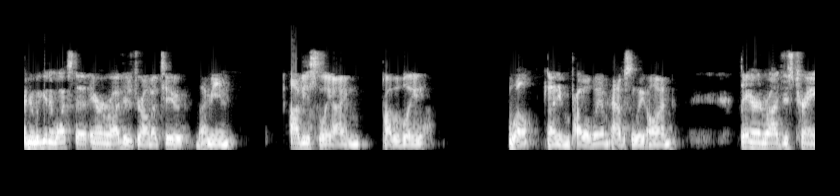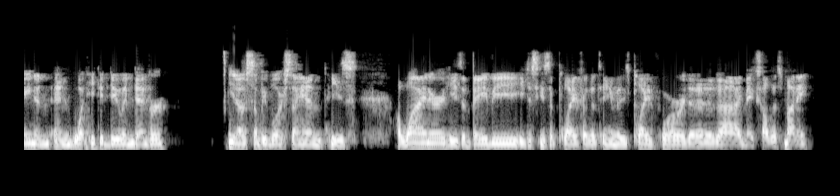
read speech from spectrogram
and then we're going to watch the Aaron Rodgers drama too. I mean, obviously, I'm probably, well, not even probably, I'm absolutely on the Aaron Rodgers train and and what he could do in Denver. You know, some people are saying he's a whiner. He's a baby. He just needs to play for the team that he's played for. Da, da, da, da. He makes all this money.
